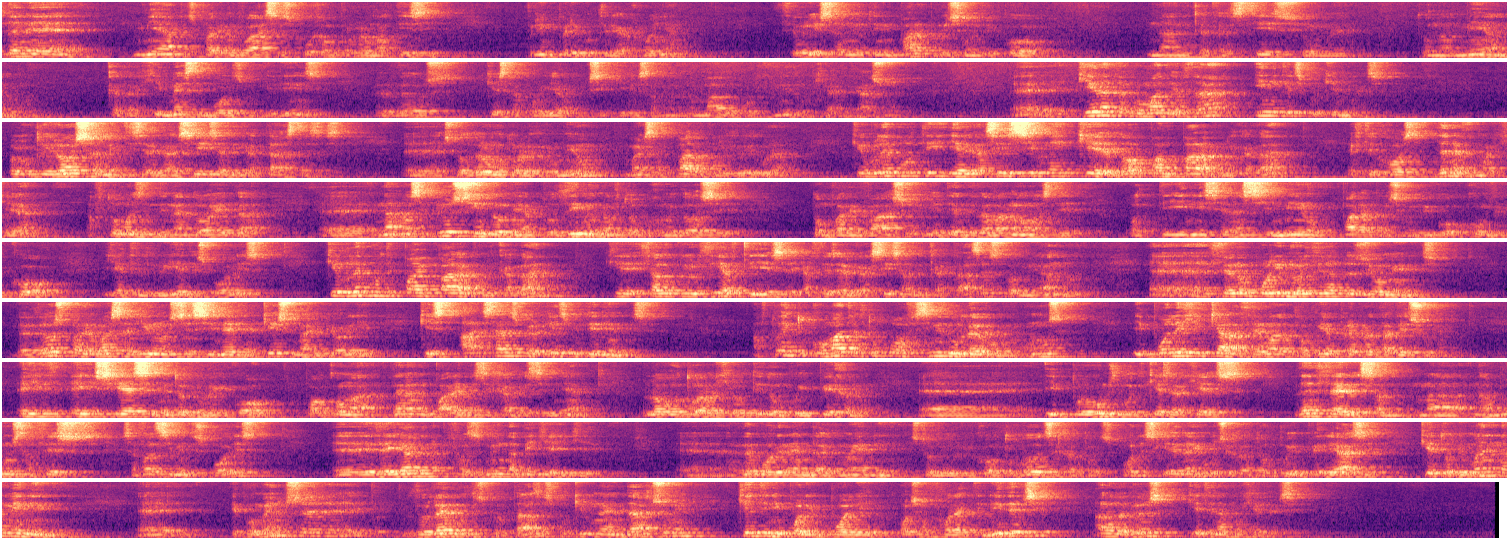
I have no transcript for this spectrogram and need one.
Ήταν μια από τις παρεμβάσεις που είχαμε προγραμματίσει πριν περίπου τρία χρόνια. Θεωρήσαμε ότι είναι πάρα πολύ σημαντικό να αντικαταστήσουμε τον αμύαντο καταρχήν μέσα στην πόλη της Μητυρίνη, βεβαίως και στα χωριά που ξεκίνησαν με Δαμάδο, Πολυκνίδο και Αγιάσου. Ε, και ένα από τα κομμάτια αυτά είναι και της προκυμία. Ολοκληρώσαμε τις εργασίες αντικατάστασης ε, στον δρόμο του αεροδρομίου, μάλιστα πάρα πολύ γρήγορα, και βλέπω ότι οι εργασίες σήμερα και εδώ πάνε πάρα πολύ καλά. Ευτυχώς δεν έχουμε αρχαία. Αυτό μας δίνει δυνατότητα ε, να είμαστε πιο σύντομοι από το δίμηνο αυτό που έχουμε δώσει των παρεμβάσεων, γιατί αντιλαμβανόμαστε ότι είναι σε ένα σημείο πάρα πολύ σημαντικό, κομβικό για τη λειτουργία της πόλης και βλέπουμε ότι πάει πάρα πολύ καλά και θα ολοκληρωθεί αυτές οι εργασίες αντικατάσταση στο Μιάντο, ε, θεωρώ πολύ νωρίτερα από του δύο μήνες. Βεβαίως, παρεμβάσεις θα γίνουν σε συνέχεια και στον Αγιώργη και σε άλλες περιοχές Μητυρίνη. Αυτό είναι το κομμάτι αυτό που αυτή τη στιγμή δουλεύουμε. Όμως η πόλη έχει και άλλα θέματα τα οποία πρέπει να τα λύσουμε. Έχει, έχει σχέση με το βιολογικό, που ακόμα δεν έχουν παρέμβει σε κάποια σημεία, λόγω των αρχαιοτήτων που υπήρχαν. Ε, οι προηγούμενες δημοτικές αρχές δεν θέλησαν να, να μπουν σε, αυτές, σε αυτά τα σημεία της πόλης. Ε, η ΔΕΙΑ είναι αποφασισμένη να μπει και εκεί. Ε, δεν μπορεί να είναι ενταγμένη στο βιολογικό το 80% της πόλης και ένα 20% που επηρεάζει και το λιμάνι να μην είναι. Ε, Επομένως, ε, δουλεύουμε τις προτάσεις προκειμένου να εντάξουμε και την υπόλοιπη πόλη όσον αφορά την ίδρυση, αλλά βεβαίως και την αποχέτευση.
